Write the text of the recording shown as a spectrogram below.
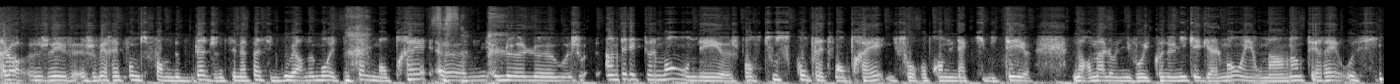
Alors, euh, je vais, je vais répondre sous forme de boutade. Je ne sais même pas si le gouvernement est totalement prêt. Euh, le, le- je- intellectuellement, on est, euh, je pense, tous complètement prêts. Il faut reprendre une activité normale au niveau économique également. Et on a un intérêt aussi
